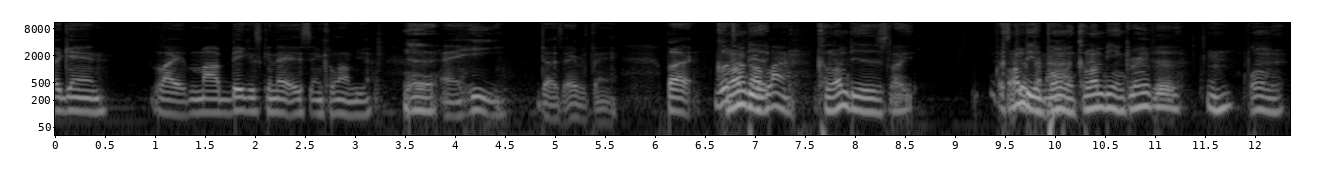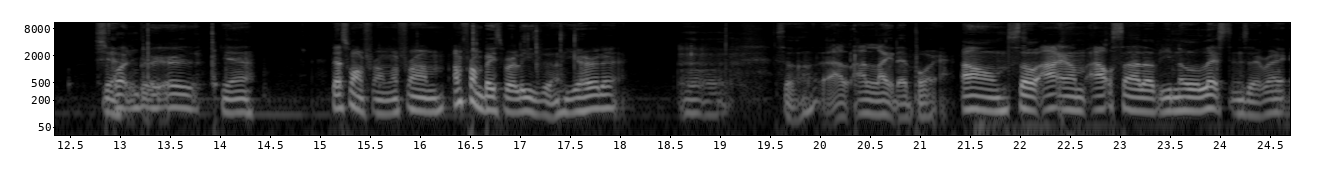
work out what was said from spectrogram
again, like my biggest connect is in Columbia, Yeah, and he does everything. But we'll Columbia-. Columbia is like Let's Columbia booming. Columbia and Greenville hmm booming. Yeah. Spartanburg area. Yeah, that's where I'm from. I'm from I'm from Batesburg, Leesville. You heard that? Mm. So I, I like that part. Um, so I am outside of you know Lexington's at right.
